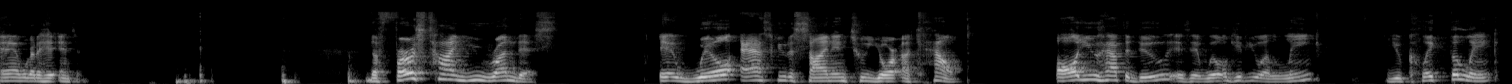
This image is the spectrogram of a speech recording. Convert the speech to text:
And we're going to hit enter. The first time you run this, it will ask you to sign into your account. All you have to do is it will give you a link. You click the link,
